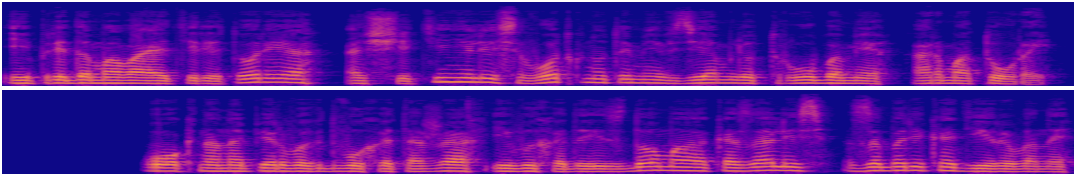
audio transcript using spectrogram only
и придомовая территория ощетинились воткнутыми в землю трубами арматурой. Окна на первых двух этажах и выходы из дома оказались забаррикадированы.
